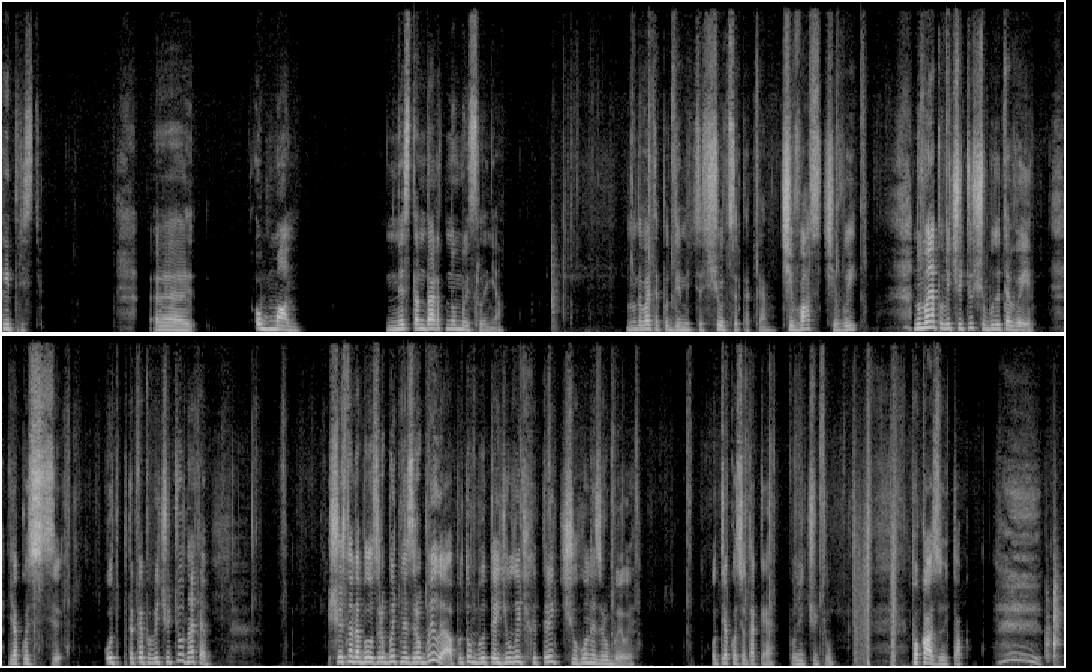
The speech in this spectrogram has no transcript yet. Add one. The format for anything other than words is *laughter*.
хитрість, е, обман, нестандартне мислення. Ну, давайте подивимося, що це таке. Чи вас, чи ви. Ну, в мене по відчуттю, що будете ви. Якось, от таке по відчуттю, знаєте, щось треба було зробити, не зробили, а потім будете юлить, хитрить, чого не зробили. От якось отаке по відчуттю. Показують так.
